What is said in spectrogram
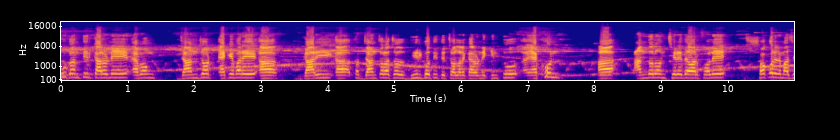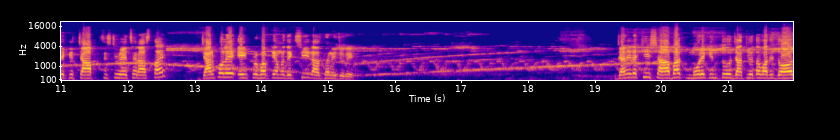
ভোগান্তির কারণে এবং যানজট একেবারে গাড়ি অর্থাৎ যান চলাচল ধীর গতিতে চলার কারণে কিন্তু এখন আন্দোলন ছেড়ে দেওয়ার ফলে সকলের মাঝে একটি চাপ সৃষ্টি হয়েছে রাস্তায়, যার ফলে এই প্রভাবটি আমরা দেখছি রাজধানী জুড়ে। জানি রাখি শাহবাগ মোড়ে কিন্তু জাতীয়তাবাদী দল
